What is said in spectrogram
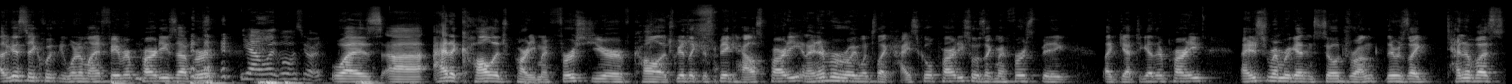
I was gonna say quickly one of my favorite parties ever. Yeah, what, what was yours? was uh, I had a college party, my first year of college. We had like this big house party, and I never really went to like high school parties, so it was like my first big like get together party. I just remember getting so drunk. There was like ten of us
